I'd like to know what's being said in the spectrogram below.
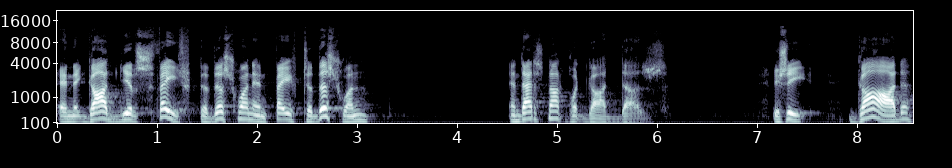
And that God gives faith to this one and faith to this one, and that's not what God does. You see, God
